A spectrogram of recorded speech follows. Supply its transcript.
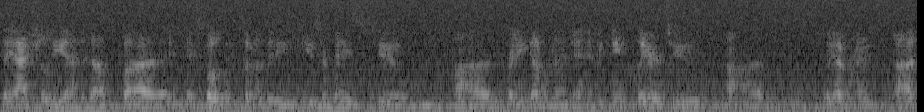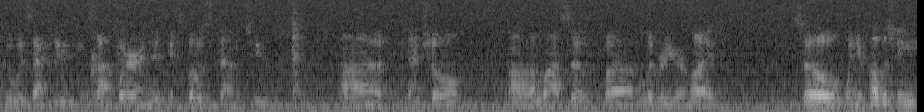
they actually ended up exposing some of the user base to uh, Iranian government, and it became clear to uh, the government uh, who was actually using the software, and it exposed them to uh, potential uh, loss of uh, liberty or life. So when you're publishing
